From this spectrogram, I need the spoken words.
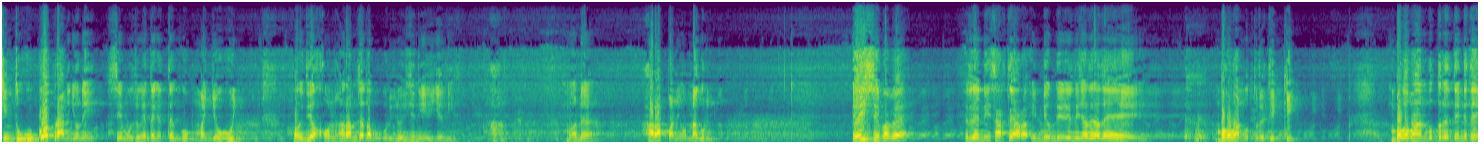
কিন্তু উগ্র প্রাণীও নেই সে মুজুঙে দেখাতে গোপ মাঞ্জ হুই। হয় দিয়ে হনহারাম জাদাবো করিল এই জানি। এই জানি মানে হারাপ পানি হন্না করিল। এই সেভাবে রেনি সারতে আরও ইন্ডি উন্ডি রেনি সাথে সাথে ভগবান বুদ্ধরে ঠিক কি ভগবান বুদ্ধরে দেনে দে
